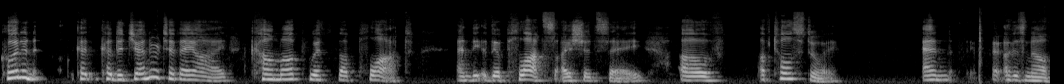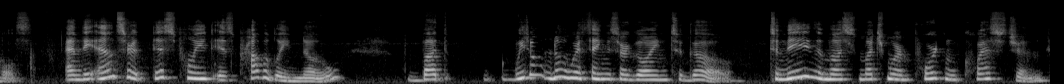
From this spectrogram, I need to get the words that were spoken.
Could, an, could, could a generative AI come up with the plot and the, the plots, I should say, of, of Tolstoy? And uh, of his novels? And the answer at this point is probably no, but we don't know where things are going to go. To me, the most, much more important question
